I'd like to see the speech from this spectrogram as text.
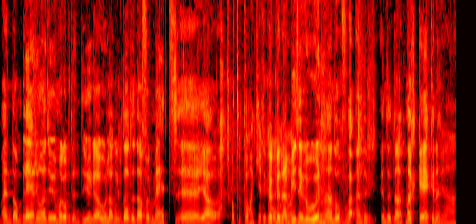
En dan blijf je wat doen, maar op den duur, ja, hoe langer dat je dat vermijdt, uh, ja, het gaat er toch een keer je komen, kunt er beter gewoon aan het opvlak en er inderdaad naar kijken. Hè. Ja.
